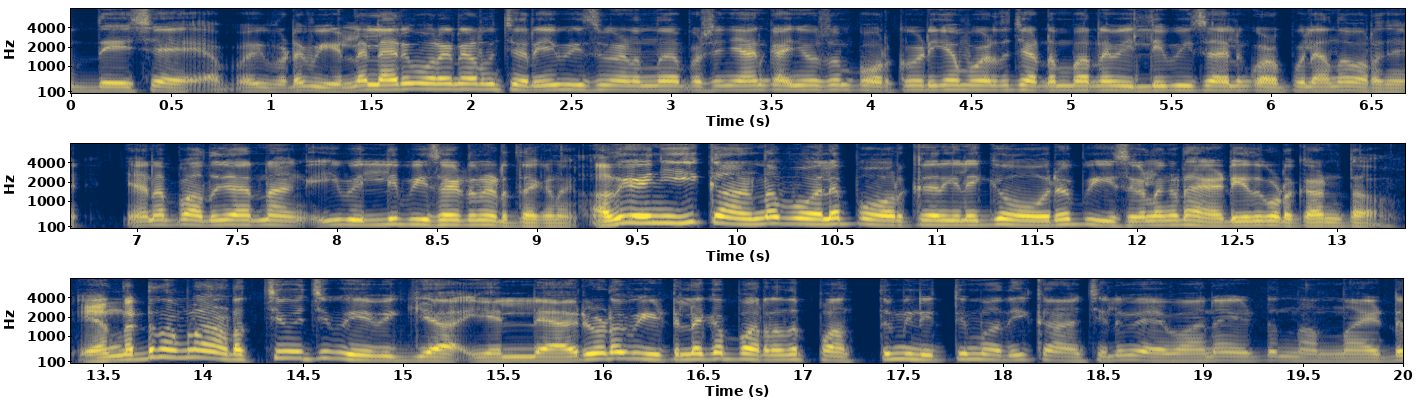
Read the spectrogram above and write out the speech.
ഉദ്ദേശിച്ചേ. അപ്പൊ ഇവിടെ വീട്ടിലെല്ലാവരും പറയുന്നതായിരുന്നു ചെറിയ പീസ് വേണമെന്ന്. പക്ഷെ ഞാൻ കഴിഞ്ഞ ദിവസം പോർക്ക് മേടിക്കാൻ പോയത് ചേട്ടൻ പറഞ്ഞ വലിയ പീസായാലും കുഴപ്പമില്ല എന്ന് പറഞ്ഞു. ഞാനപ്പോൾ അത് കാരണം ഈ വലിയ പീസായിട്ടാണ് എടുത്തേക്കണേ. അത് കഴിഞ്ഞ് ഈ കാണുന്ന പോലെ പോർക്ക് കറിയിലേക്ക് ഓരോ പീസുകൾ അങ്ങോട്ട് ആഡ് ചെയ്ത് കൊടുക്കാൻ കേട്ടോ എന്നിട്ട് നമ്മൾ അടച്ചു വെച്ച് വേവിക്കുക. എല്ലാവരും ഇവിടെ വീട്ടിലൊക്കെ പറഞ്ഞത് പത്ത് മിനിറ്റ് മതി കാച്ചിൽ വേവാനായിട്ട് നന്നായിട്ട്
